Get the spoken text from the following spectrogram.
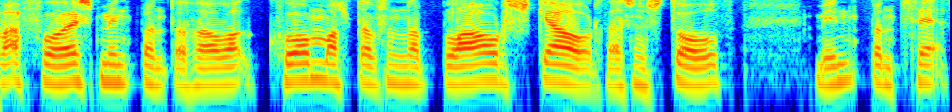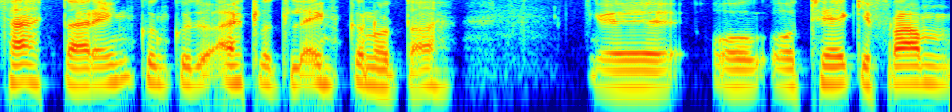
Vaff og S myndbanda þá kom alltaf svona blár skjár það sem stóð myndband þetta er engungu ætla til enganóta uh, og, og teki fram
